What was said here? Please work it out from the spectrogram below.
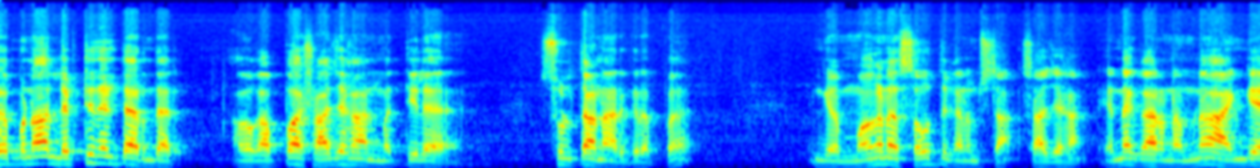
ரொம்ப நாள் லெப்டினண்ட்டாக இருந்தார். அவங்க அப்பா ஷாஜஹான் மத்தியில் சுல்தானாக இருக்கிறப்ப இங்கே மகனை சவுத்துக்கு அனுப்பிச்சிட்டான் ஷாஜஹான். என்ன காரணம்னா அங்கே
